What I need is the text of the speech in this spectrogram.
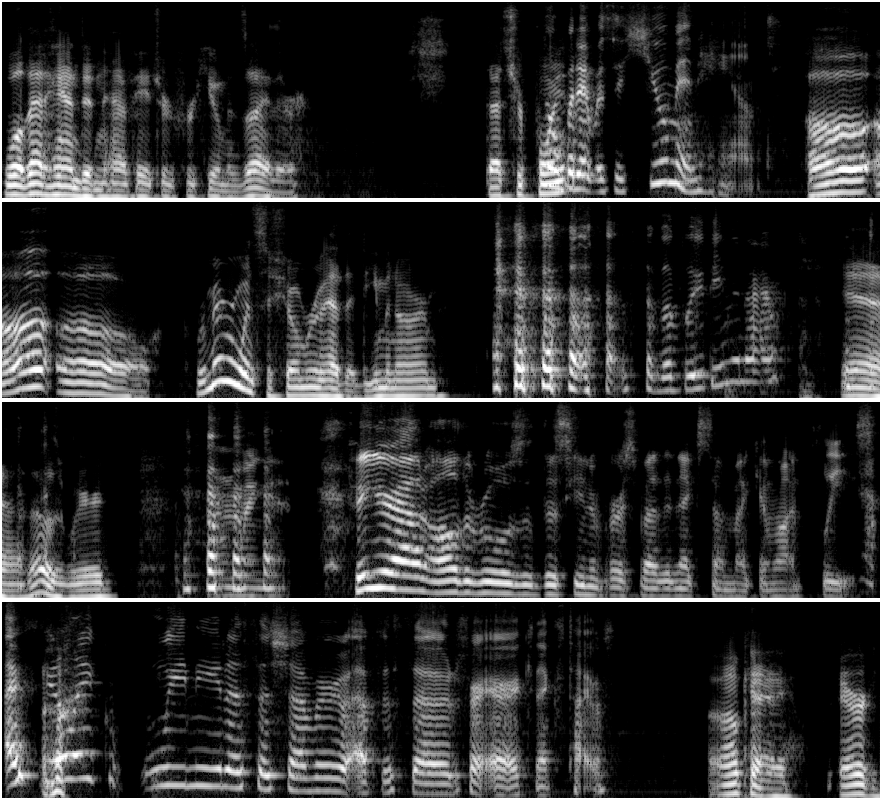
well, that hand didn't have hatred for humans either. That's your point. No, point. but it was a human hand. oh, oh, oh! Remember when Sesshomaru had the demon arm? the blue demon arm. Yeah, that was weird. Oh my god. Figure out all the rules of this universe by the next time I come on, please. I feel like we need a Sesshomaru episode for Eric next time. Okay, Eric,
